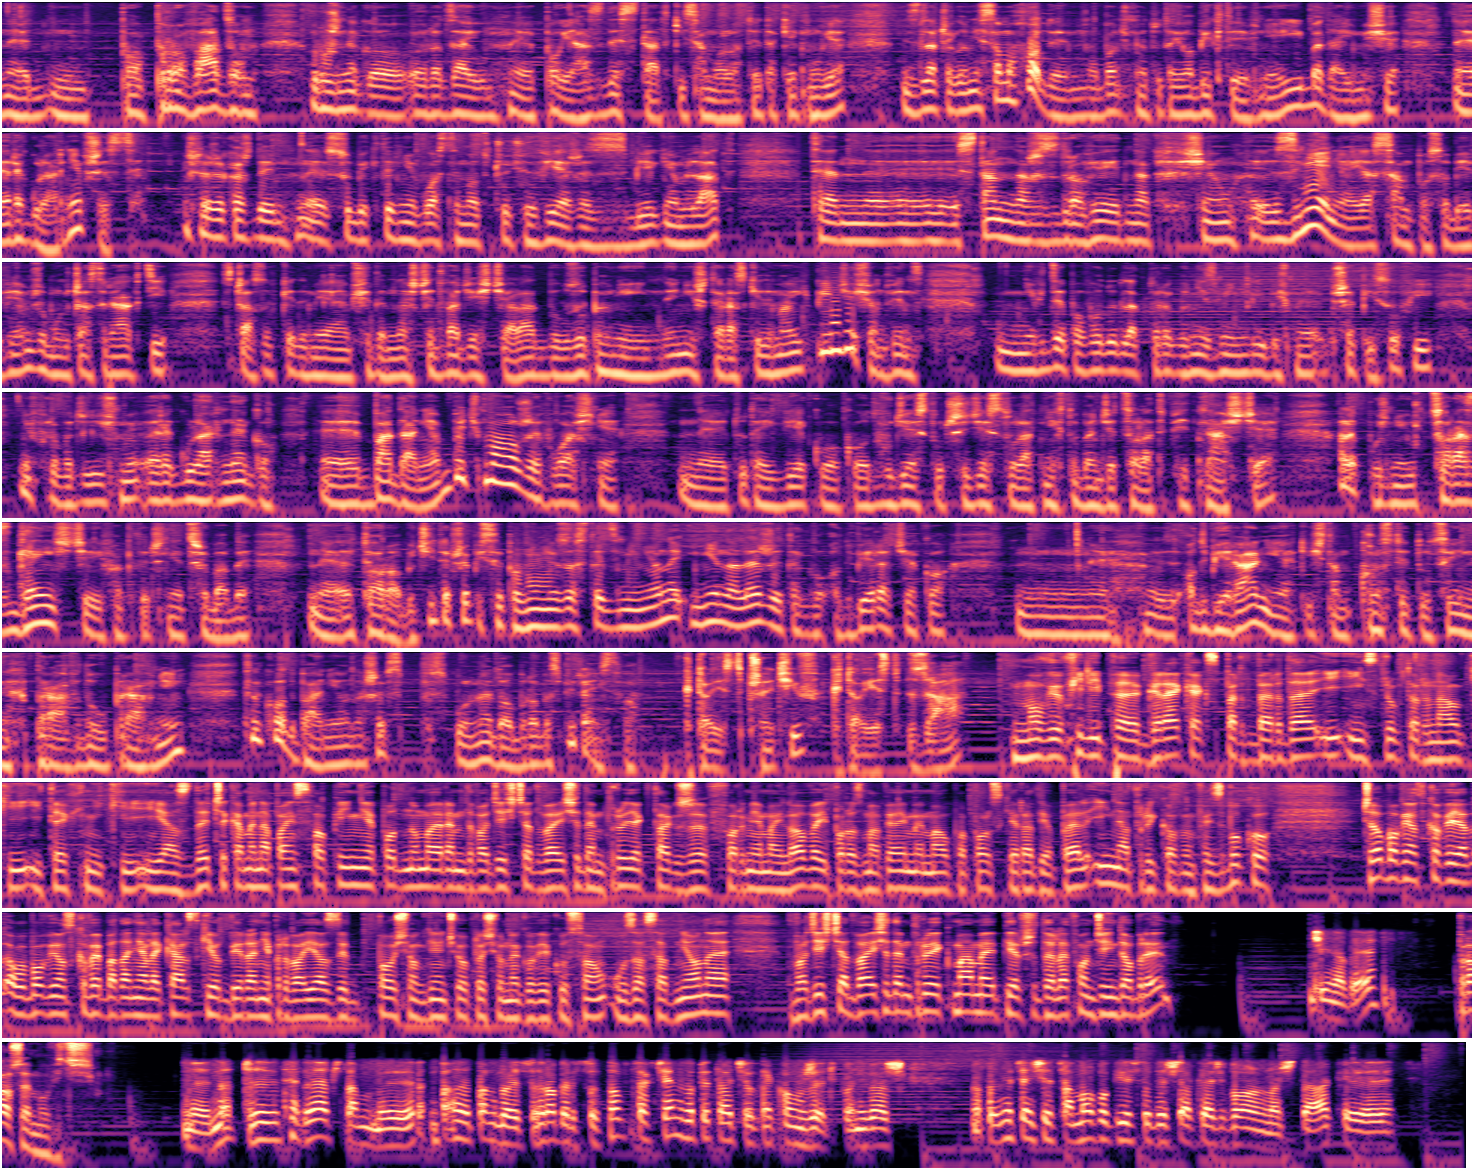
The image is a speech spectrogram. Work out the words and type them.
prowadzą różnego rodzaju e, pojazdy, statki, samoloty, tak jak mówię. Więc dlaczego nie samochody? No bądźmy tutaj obiektywnie i badajmy się e, regularnie wszyscy. Myślę, że każdy e, subiektywnie w własnym odczuciu wie, że z biegiem lat ten stan nasz zdrowia jednak się zmienia. Ja sam po sobie wiem, że mój czas reakcji z czasów, kiedy miałem 17-20 lat był zupełnie inny niż teraz, kiedy mam ich 50, więc nie widzę powodu, dla którego nie zmienilibyśmy przepisów i nie wprowadziliśmy regularnego e, badania. Być może właśnie tutaj w wieku około 20-30 lat, niech to będzie co lat 15, ale później już coraz gęściej faktycznie trzeba by to robić. I te przepisy powinny zostać zmienione i nie należy tego odbierać jako mm, odbieranie jakichś tam konstytucyjnych praw do uprawnień, tylko dbanie o nasze wspólne dobro, bezpieczeństwo. Kto jest przeciw, kto jest za? Mówił Filip Grek, ekspert BRD i instruktor nauki i techniki jazdy. Czekamy na Państwa opinie pod numerem 22,7 trójek, także w formie mailowej. Porozmawiajmy małpopolskieradio.pl i na trójkowym Facebooku. Czy obowiązkowe, obowiązkowe badania lekarskie i odbieranie prawa jazdy po osiągnięciu określonego wieku są uzasadnione? 22,7 trójek mamy. Pierwszy telefon. Dzień dobry. Dzień dobry. Proszę mówić. No, znaczy tam, pan, pan Robert Sosnowca, chciałem zapytać o taką rzecz, ponieważ w pewnym sensie samochód jest to też jakaś wolność, tak?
